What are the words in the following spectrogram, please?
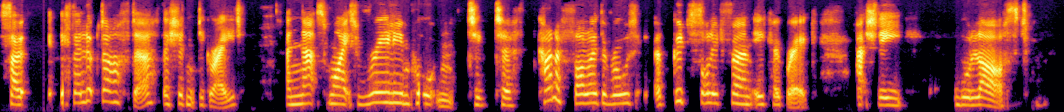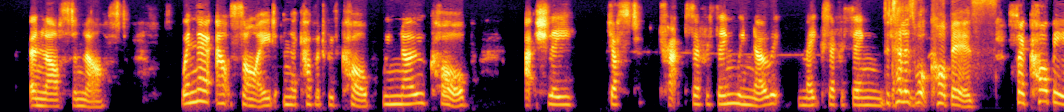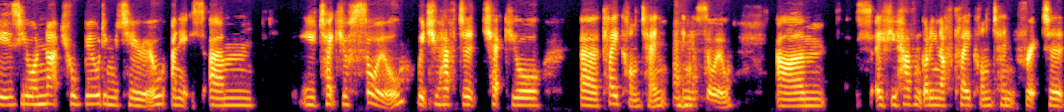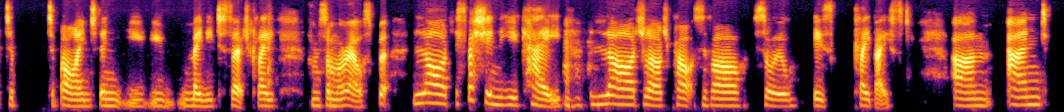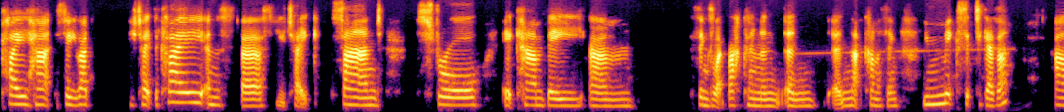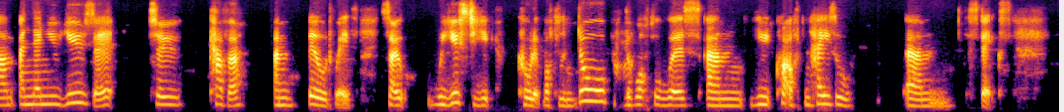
So if they're looked after, they shouldn't degrade. And that's why it's really important to, to kind of follow the rules. A good, solid, firm eco brick actually will last and last and last. When they're outside and they're covered with cob, we know cob actually just traps everything. We know it makes everything. So tell us what cob is. so cob is your natural building material, and it's um, you take your soil, which you have to check your uh, clay content in Mhm. the soil. Um, s- if you haven't got enough clay content for it to to to bind, then you you may need to search clay from somewhere else. But large, especially in the UK, Mhm. large large parts of our soil is clay based, um, and clay hat. So you add you take the clay and the earth, you take sand, straw. It can be um, things like bracken and, and and that kind of thing. You mix it together, um, and then you use it to cover and build with. So we used to call it wattle and daub. The wattle was um, you quite often hazel um, sticks,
